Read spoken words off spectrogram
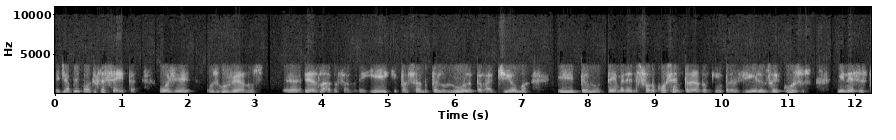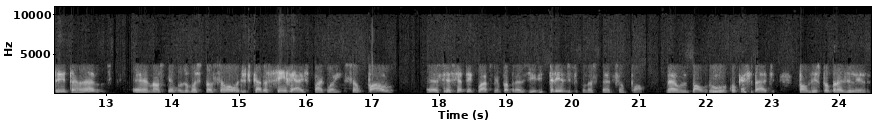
e de abrir mão de receita. Hoje, os governos, eh, desde lá do Fernando Henrique, passando pelo Lula, pela Dilma e pelo Temer, eles foram concentrando aqui em Brasília os recursos e nesses 30 anos eh, nós temos uma situação onde de cada 100 reais pago em São Paulo, 64 vem para Brasília e 13 ficam na cidade de São Paulo, né, ou Bauru, qualquer cidade paulista ou brasileira.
